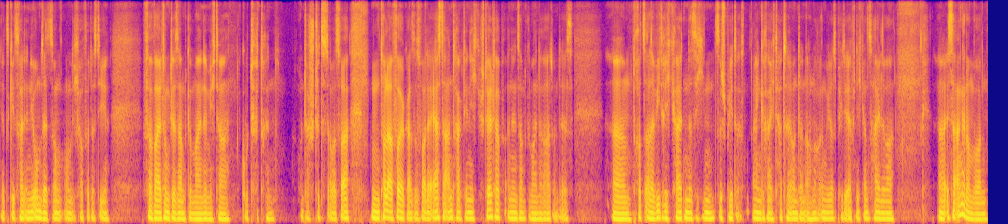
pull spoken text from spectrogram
jetzt geht es halt in die Umsetzung und ich hoffe, dass die Verwaltung der Samtgemeinde mich da gut drin unterstützt. Aber es war ein toller Erfolg. Also es war der erste Antrag, den ich gestellt habe an den Samtgemeinderat und er ist ähm, trotz aller Widrigkeiten, dass ich ihn zu spät eingereicht hatte und dann auch noch irgendwie das PDF nicht ganz heile war, äh, ist er angenommen worden.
